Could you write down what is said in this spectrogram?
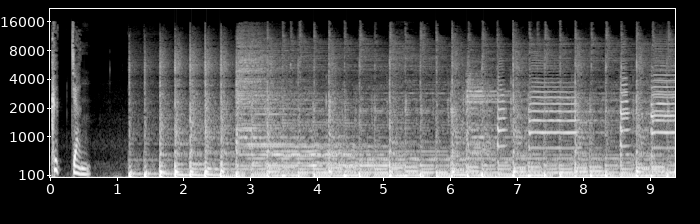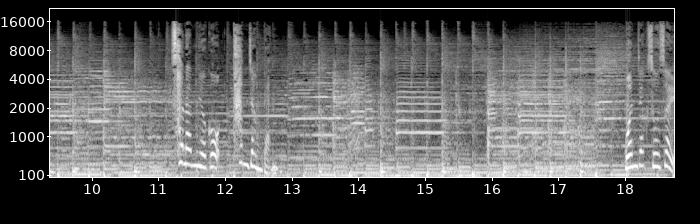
극장. 서남여고 탐정단. 원작 소설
